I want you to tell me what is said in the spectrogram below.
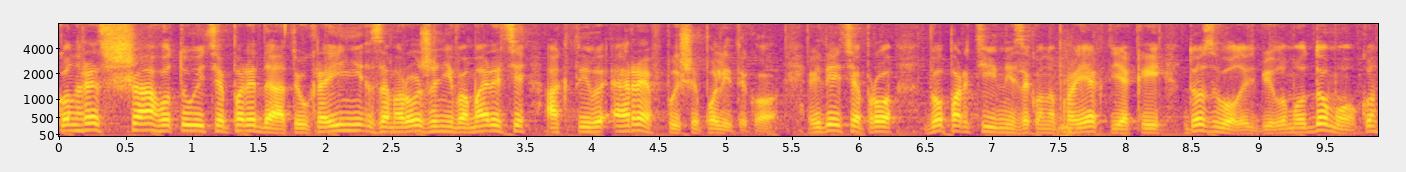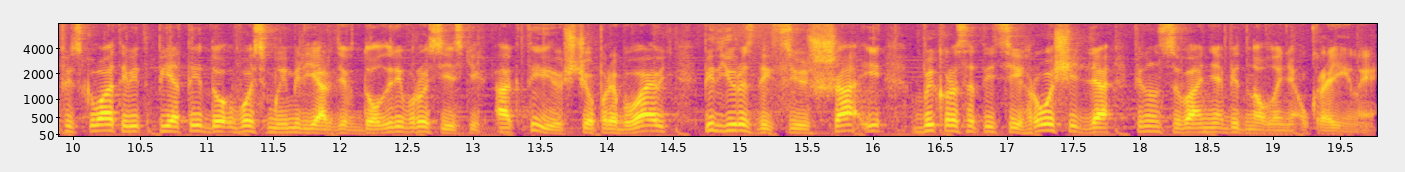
Конгрес США готується передати Україні заморожені в Америці активи РФ. Пише політико. Йдеться про двопартійний законопроєкт, який дозволить Білому дому конфіскувати від 5 до 8 мільярдів доларів російських активів, що перебувають під юрисдикцією США, і використати ці гроші для фінансування відновлення України.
